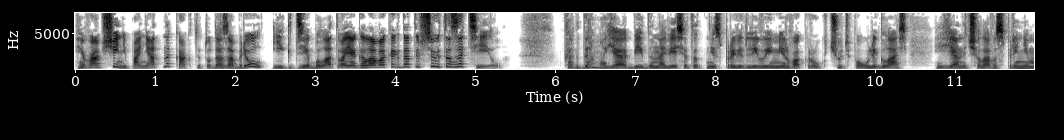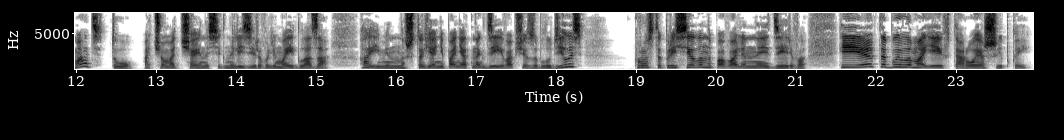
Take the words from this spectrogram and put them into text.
и вообще непонятно, как ты туда забрел и где была твоя голова, когда ты все это затеял. Когда моя обида на весь этот несправедливый мир вокруг чуть поулеглась, и я начала воспринимать то, о чем отчаянно сигнализировали мои глаза, а именно, что я непонятно где и вообще заблудилась, Просто присела на поваленное дерево. И это было моей второй ошибкой.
